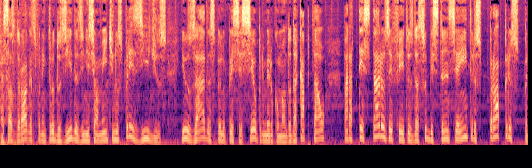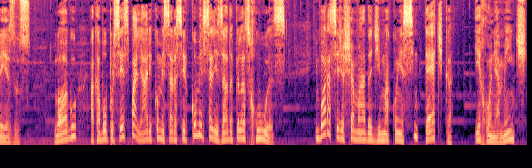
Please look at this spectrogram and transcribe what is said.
Essas drogas foram introduzidas inicialmente nos presídios e usadas pelo PCC, o primeiro comando da capital, para testar os efeitos da substância entre os próprios presos. Logo, acabou por se espalhar e começar a ser comercializada pelas ruas. Embora seja chamada de maconha sintética, erroneamente,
